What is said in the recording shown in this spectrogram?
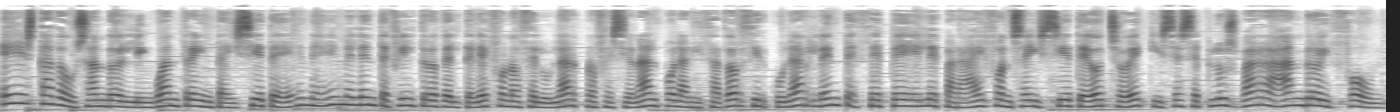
He estado usando el Lingwan 37mm lente filtro del teléfono celular profesional polarizador circular lente CPL para iPhone 6, 7, 8XS Plus barra Android Phone,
